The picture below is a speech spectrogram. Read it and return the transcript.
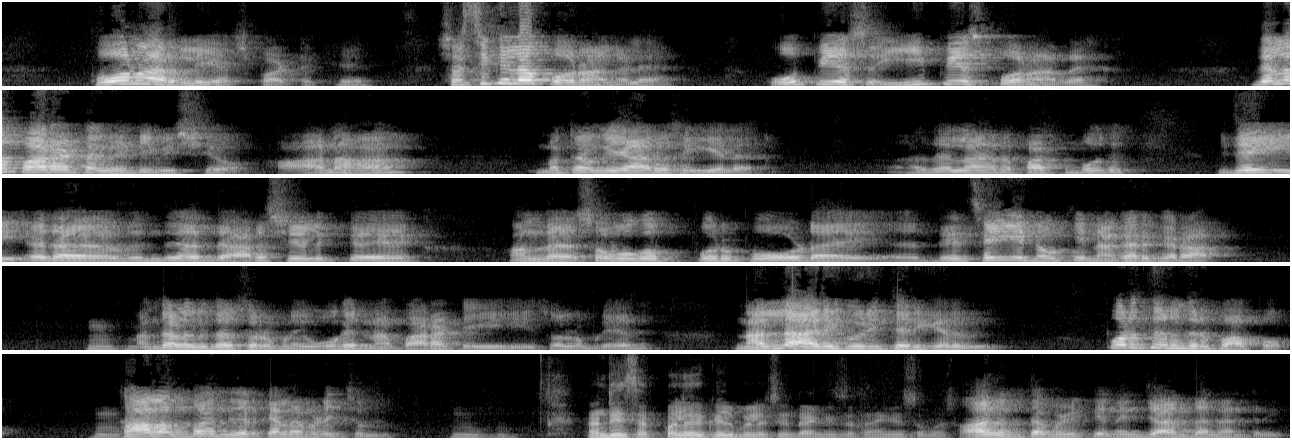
போனார் இல்லையா ஸ்பாட்டுக்கு சசிகலா போகிறாங்களே ஓபிஎஸ் இபிஎஸ் போனார்ல இதெல்லாம் பாராட்ட வேண்டிய விஷயம். ஆனால் மற்றவங்க யாரும் செய்யலை. அதெல்லாம் நான் பார்க்கும்போது விஜய் அதை வந்து அந்த அரசியலுக்கு அந்த சமூக பொறுப்போட திசையை நோக்கி நகர்கிறார். அந்த அளவுக்கு தான் சொல்ல முடியும். ஊகை நான் பாராட்டி சொல்ல முடியாது. நல்ல அறிகுறி தெரிகிறது. பொறுத்து இருந்துட்டு பார்ப்போம். காலம்தான் இதற்கெல்லாம் விடை சொல்லும். நன்றி சார். பல்வேறு கேள்வி thank you sir thank you so much Aadhan தமிழுக்கு நெஞ்சார்ந்த நன்றி.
